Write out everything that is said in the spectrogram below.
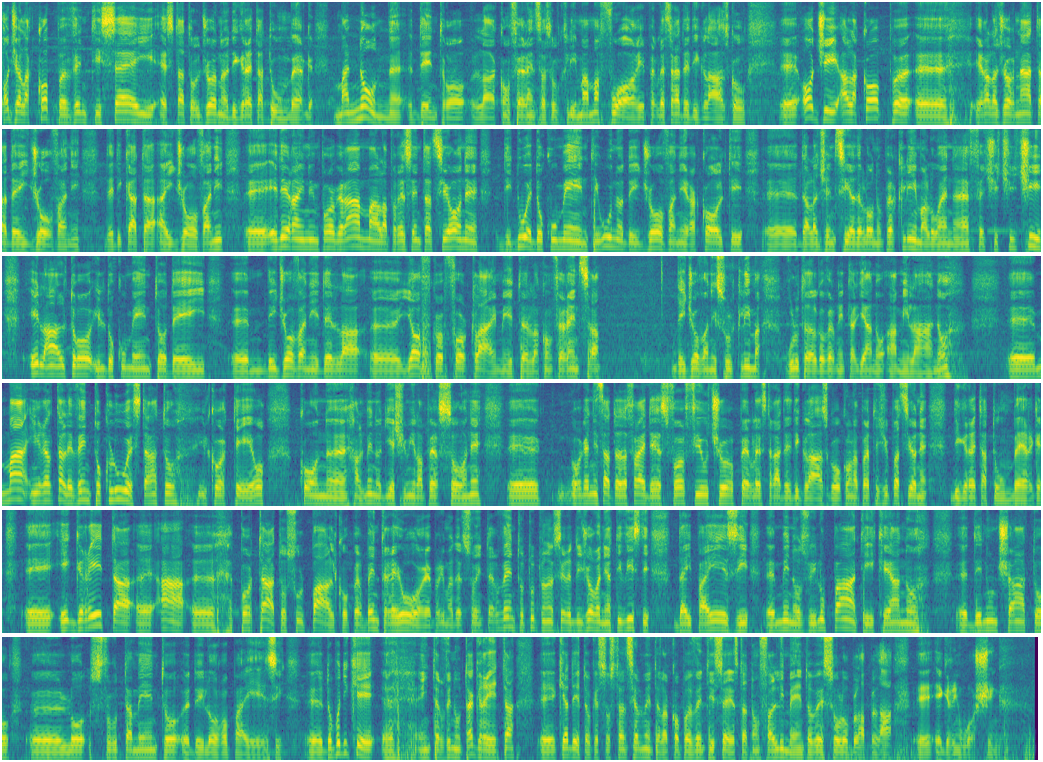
Oggi alla COP26 è stato il giorno di Greta Thunberg, ma non dentro la conferenza sul clima, ma fuori per le strade di Glasgow. Eh, oggi alla COP eh, era la giornata dei giovani, dedicata ai giovani, eh, ed era in, programma la presentazione di due documenti, uno dei giovani raccolti eh, dall'Agenzia dell'ONU per Clima, l'UNFCCC, e l'altro il documento dei, ehm, dei giovani della eh, Youth for Climate, la conferenza dei giovani sul clima voluta dal governo italiano a Milano. Eh, ma in realtà l'evento clou è stato il corteo con eh, almeno 10.000 persone eh, organizzata da Fridays for Future per le strade di Glasgow con la partecipazione di Greta Thunberg. E, e Greta eh, ha eh, portato sul palco per ben tre ore prima del suo intervento tutta una serie di giovani attivisti dai paesi eh, meno sviluppati che hanno eh, denunciato eh, lo sfruttamento eh, dei loro paesi. dopodiché è intervenuta Greta che ha detto che sostanzialmente la COP26 è stato un fallimento, è solo bla bla e greenwashing.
